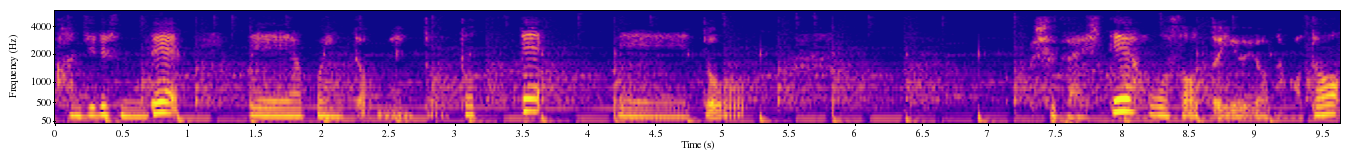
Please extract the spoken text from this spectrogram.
感じですので、えー、アポイントメントを取って、えっ、ー、と、取材して放送というようなことを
